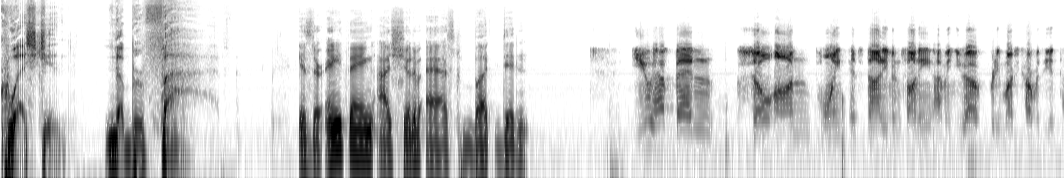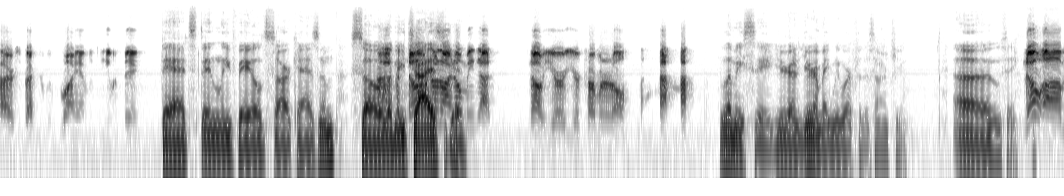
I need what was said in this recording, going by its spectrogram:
Question number five. Is there anything I should have asked but didn't? You have been so on point, it's not even funny. I mean, you have pretty much covered the entire spectrum of who I am as a human being. That's thinly veiled sarcasm. So Uh, let me no, try No, this no, I don't mean that. No, you're you're covering it all. Let me see. You're gonna you're gonna make me work for this, aren't you? Uh, let me see. no, um,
